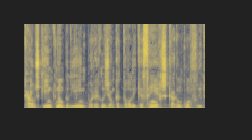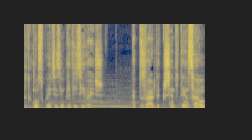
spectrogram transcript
Carlos V não podia impor a religião católica sem arriscar um conflito de consequências imprevisíveis. Apesar da crescente tensão,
